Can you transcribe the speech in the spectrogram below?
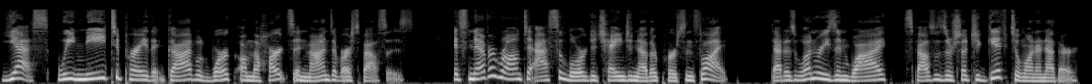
Yes, we need to pray that God would work on the hearts and minds of our spouses. It's never wrong to ask the Lord to change another person's life. That is one reason why spouses are such a gift to one another.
